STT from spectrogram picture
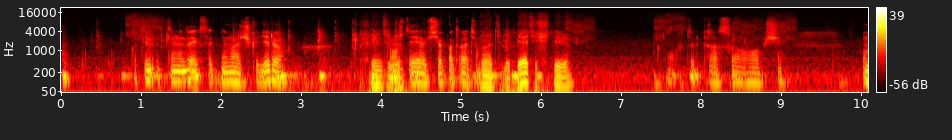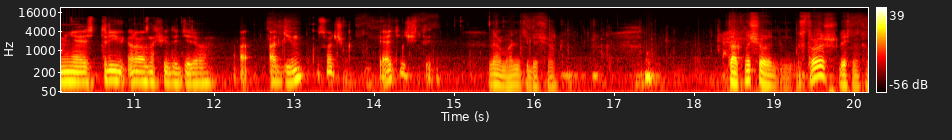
А Ты, ты мне дай, кстати, немножечко дерева, Хрен тебе. потому что я все потратил. На, тебе 5 и 4. Ух ты, красава вообще. У меня есть три разных вида дерева. А- один кусочек, пять и четыре. Нормально тебе еще. Так, ну что, строишь лестницу?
